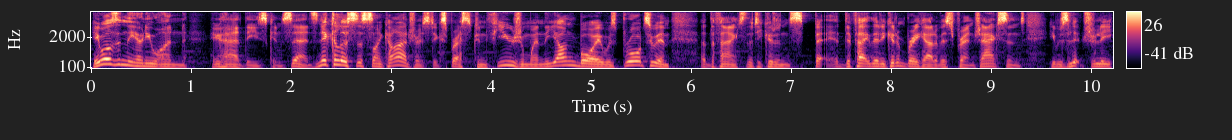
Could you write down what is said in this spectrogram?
He wasn't the only one who had these concerns. Nicholas, the psychiatrist, expressed confusion when the young boy was brought to him at the fact that he couldn't spe- the fact that he couldn't break out of his French accent. He was literally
